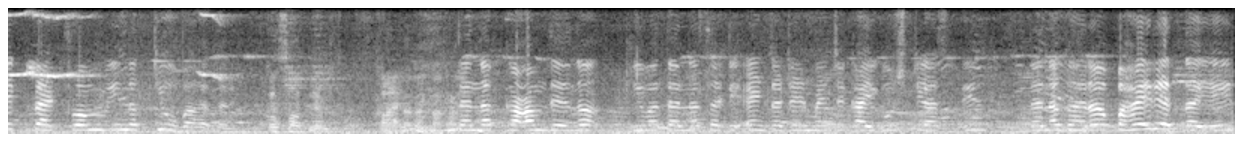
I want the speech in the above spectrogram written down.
एक प्लॅटफॉर्म मी नक्की उभा करेन कसा प्लॅटफॉर्म काय? त्यांना काम देणं किंवा त्यांच्यासाठी एंटरटेनमेंटच्या काही गोष्टी असतील त्यांना घराबाहेर येता येईल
